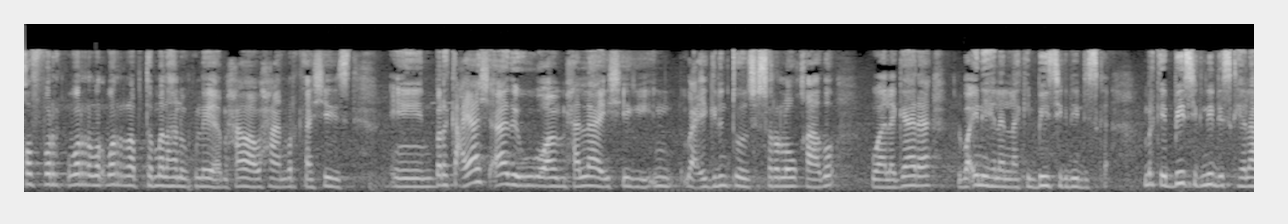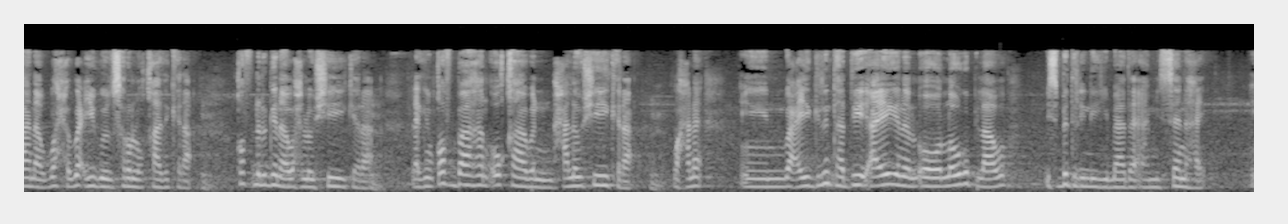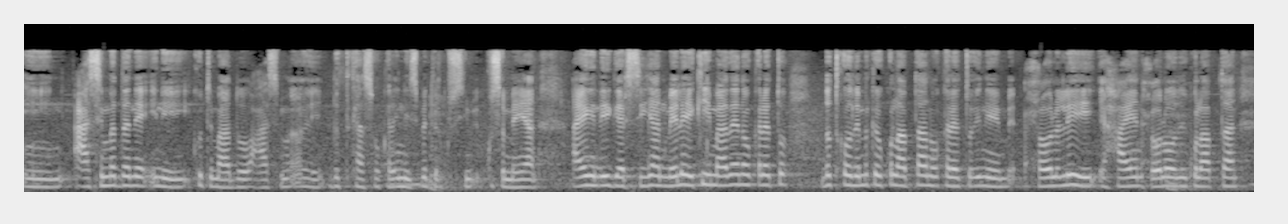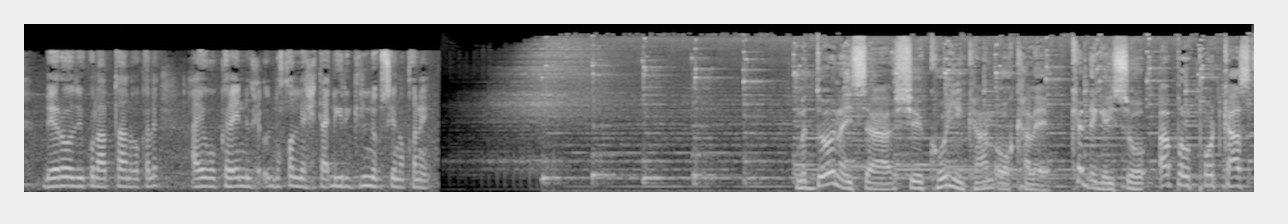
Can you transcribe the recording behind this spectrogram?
qof war rabta ma lahan uu kuleeyahay maxaa waxaan markaan sheegays barakacyaasha aaday maxaa lahay sheegay in wacyigelintooda si sare loo qaado. Waa la gaaraa waa inay helaan laakiin basic needska markay basic needska helaana wax wacyigooda sare loo qaadi karaa. Qof dhargana wax loo sheegi karaa. Laakiin qof baahan oo qaaban maxaa loo sheegi karaa? Waxna wacyigelinta haddii ayagana oo loogu bilaabo isbeddel inay yimaadaan aaminsanahay caasimadana inay ku timaado dadkaasoo kale inay isbeddel ku sameeyaan. Ayagana ay gaarsiiyaan meelahay ka yimaadeen oo kaleeto dadkooda markay ku laabtaan oo kaleeto inay xoololeey ahaayeen xoolahoodii ku laabtaan beerahoodii ku laabtaan oo kale ayagoo kale in noqon leh xitaa dhiirigelina u sii noqonay. Ma doonaysaa sheekooyinkan oo kale? Ka dhegayso apple podcast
